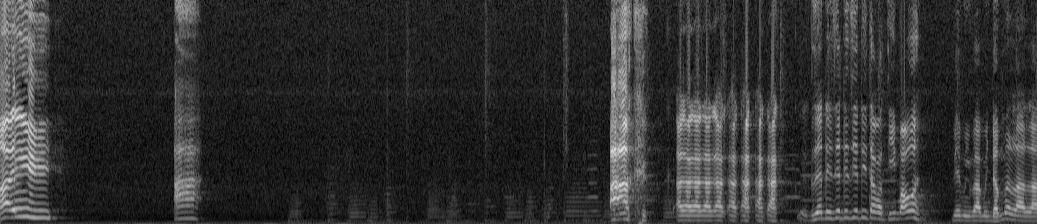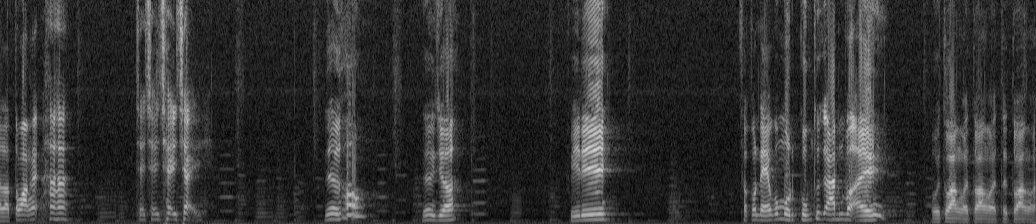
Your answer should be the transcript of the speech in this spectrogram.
ấy à, à à à à à à à à à giết đi giết đi giết đi tao còn tí máu rồi bây mình vào mình đấm là là là, là toang ấy. Ha ha. Chạy chạy chạy chạy. Được không? Được chưa? Phi đi. Sao con đéo có một cúng thức ăn vậy? Ôi toang rồi toang rồi tôi toang rồi.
